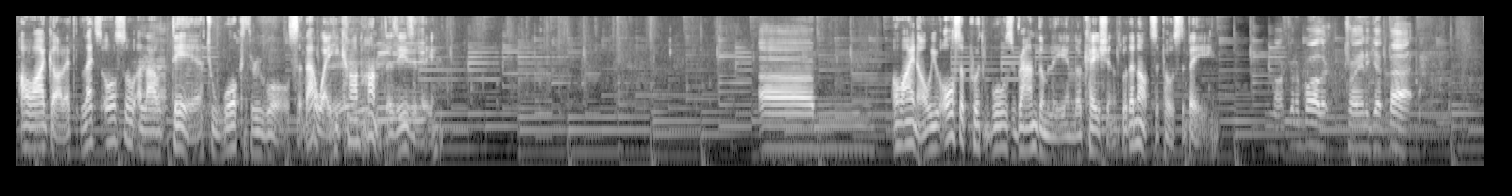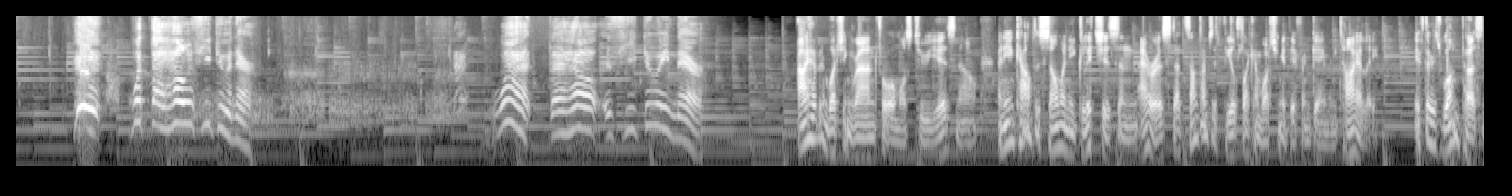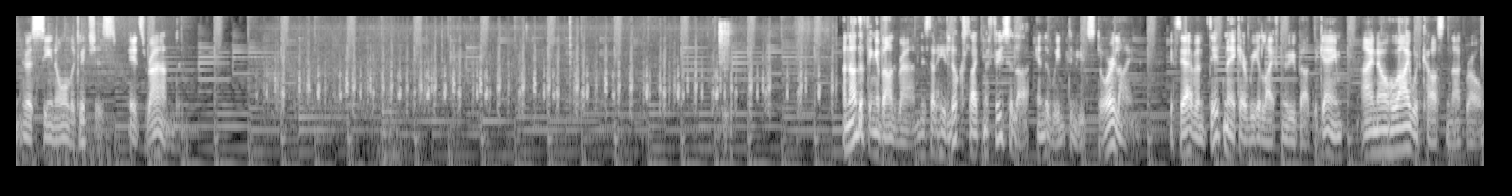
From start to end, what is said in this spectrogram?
Oh, I got it. Let's also allow deer to walk through walls. So that way he can't hunt as easily. um, Oh, I know. You also put wolves randomly in locations where they're not supposed to be. I'm not gonna bother trying to get that. what the hell is he doing there? What the hell is he doing there? I have been watching Rand for almost two years now, and he encounters so many glitches and errors that sometimes it feels like I'm watching a different game entirely. If there is one person who has seen all the glitches, it's Rand. Another thing about Rand is that he looks like Methuselah in the Wintermute storyline. If they ever did make a real life movie about the game, I know who I would cast in that role.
